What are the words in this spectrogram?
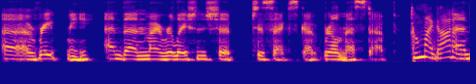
uh, raped me. And then my relationship to sex got real messed up. Oh my God. And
